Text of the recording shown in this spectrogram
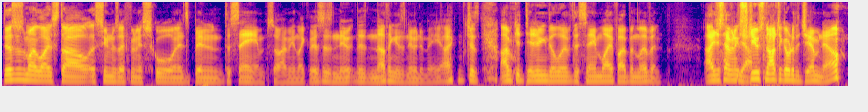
This is my lifestyle as soon as I finish school, and it's been the same. So I mean, like this is new. There's nothing is new to me. I'm just I'm continuing to live the same life I've been living. I just have an Yeah. excuse not to go to the gym now.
